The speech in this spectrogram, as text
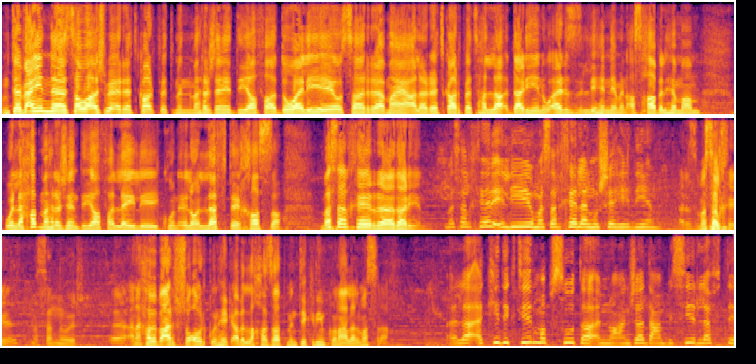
متابعين سوا أجواء ال red carpet من مهرجانات ضيافة دولية وصار معي على ال red carpet هلا دارين وأرز اللي هن من أصحاب الهمم واللي حب مهرجان ضيافة الليلة يكون لهم لفتة خاصة. مساء الخير دارين. مساء الخير إلي ومساء الخير للمشاهدين. أرز مساء الخير. مساء النور. أنا حابب أعرف شعوركم هيك قبل لحظات من تكريمكم على المسرح. لا أكيد كتير مبسوطة إنه عن جد عم بيصير لفتة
